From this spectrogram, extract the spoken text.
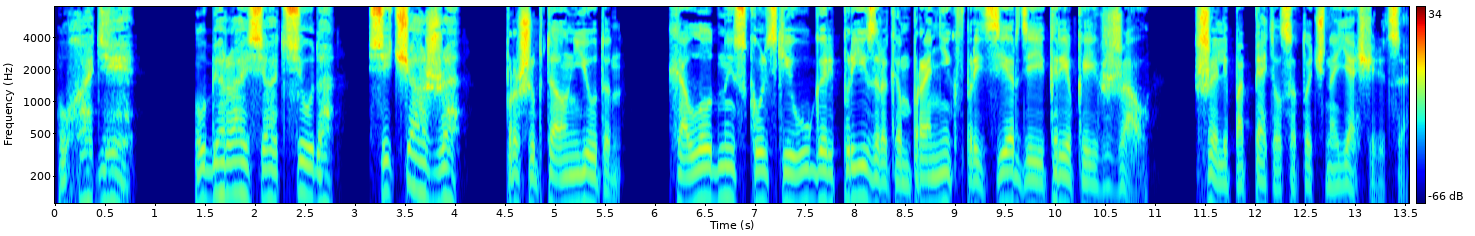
«Уходи! Убирайся отсюда! Сейчас же!» — прошептал Ньютон. Холодный скользкий угорь призраком проник в предсердие и крепко их сжал. Шелли попятился точно ящерица.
